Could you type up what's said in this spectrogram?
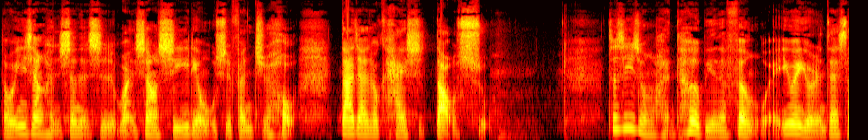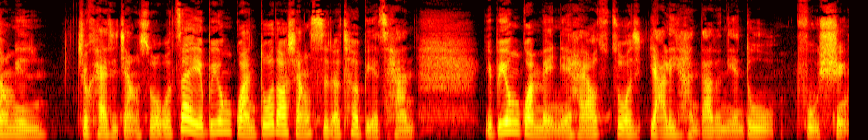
我印象很深的是，晚上十一点五十分之后，大家就开始倒数。这是一种很特别的氛围，因为有人在上面。就开始讲说，我再也不用管多到想死的特别餐，也不用管每年还要做压力很大的年度复训，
